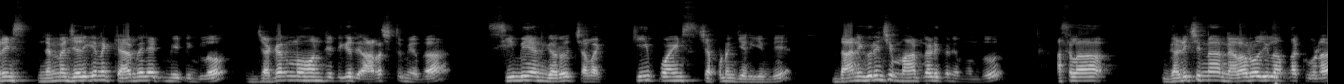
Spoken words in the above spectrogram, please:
ఫ్రెండ్స్ నిన్న జరిగిన కేబినెట్ మీటింగ్లో జగన్మోహన్ రెడ్డి గారి అరెస్ట్ మీద సిబిఎన్ గారు చాలా కీ పాయింట్స్ చెప్పడం జరిగింది. దాని గురించి మాట్లాడుకునే ముందు అసలు గడిచిన నెల రోజులంతా కూడా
